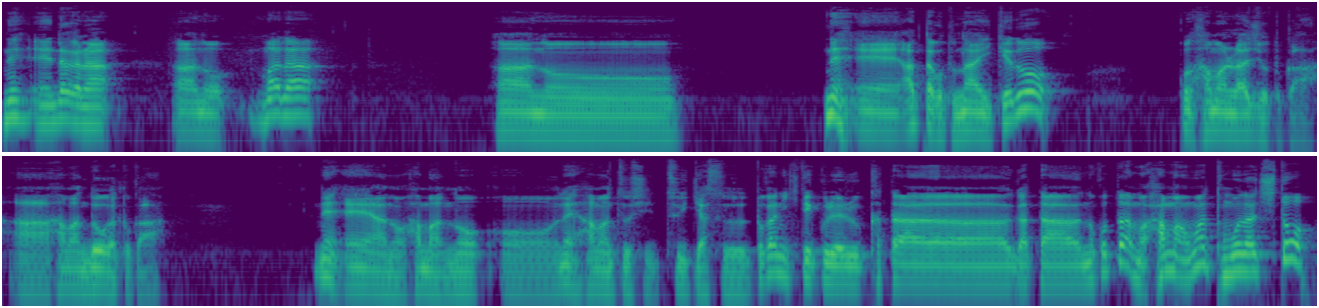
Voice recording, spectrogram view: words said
ね、えーだから、あの、まだ、あのーね、えー会ったことないけど、このハマンラジオとか、あハマン動画とか、ね、えーあの、ハマンの、おね、ハマン通信、ツイキャスとかに来てくれる方々のことは、まあ、ハマンは友達と、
